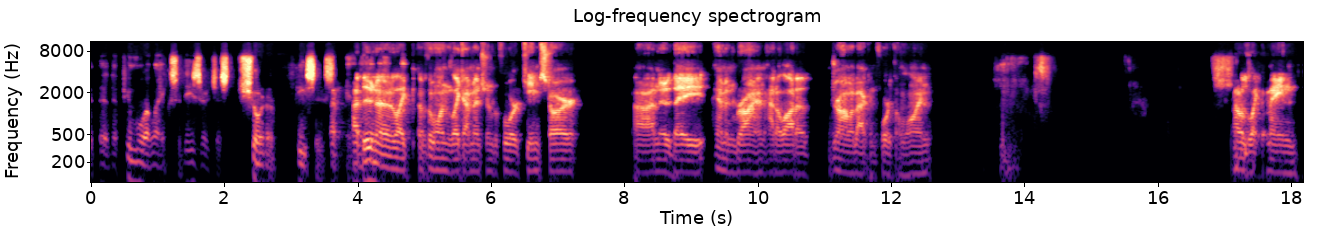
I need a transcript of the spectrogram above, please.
a, few more links. These are just shorter pieces. I do know, like, of the ones like I mentioned before, Keemstar. Uh, I know they, him and Brian had a lot of drama back and forth online. That was like the main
